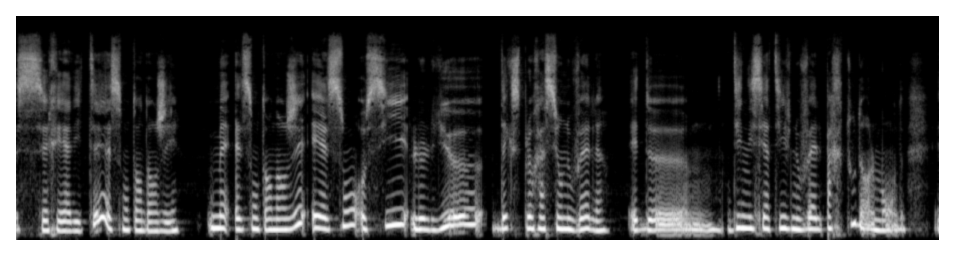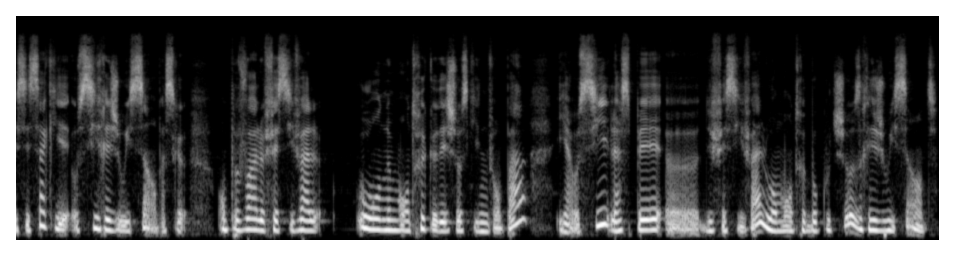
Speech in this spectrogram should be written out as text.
ces réalités, elles sont en danger. Mais elles sont en danger et elles sont aussi le lieu d'exploration nouvelle et d'initiatives nouvelles partout dans le monde. Et c'est ça qui est aussi réjouissant parce que on peut voir le festival où on ne montre que des choses qui ne vont pas. Il y a aussi l'aspect euh, du festival où on montre beaucoup de choses réjouissantes.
